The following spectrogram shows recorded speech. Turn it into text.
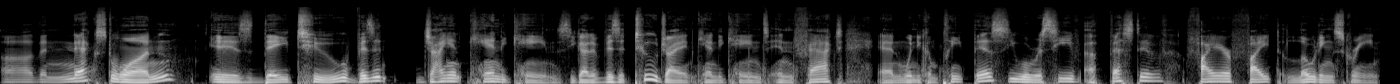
Uh, the next one is day two. Visit giant candy canes. You got to visit two giant candy canes, in fact. And when you complete this, you will receive a festive firefight loading screen.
